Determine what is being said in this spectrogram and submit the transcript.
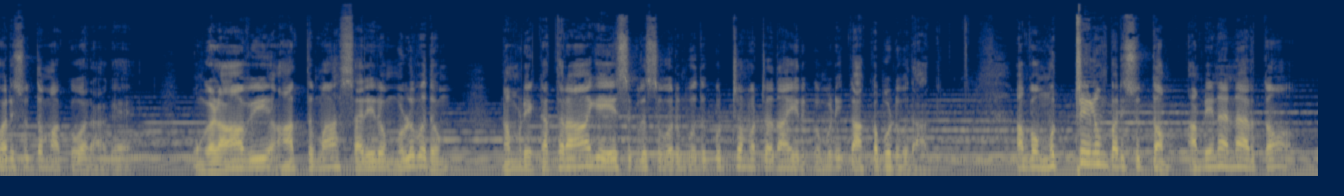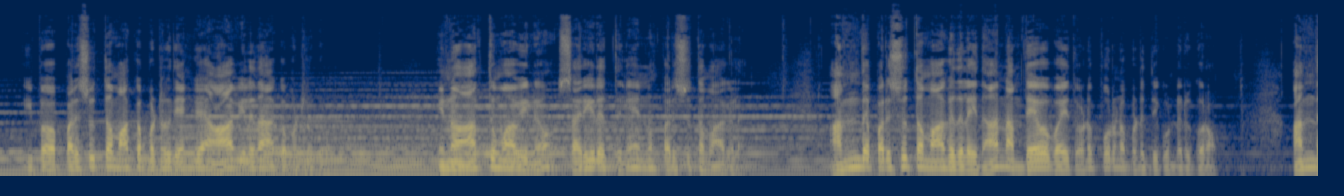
பரிசுத்தமாக்குவாராக. உங்கள் ஆவி ஆத்மா சரீரம் முழுவதும் நம்முடைய கத்தராகிய இயேசு கிறிஸ்து வரும்போது குற்றமற்றதாக இருக்கும்படி காக்கப்படுவதாக. அப்போ முற்றிலும் பரிசுத்தம். அப்படின்னா என்ன அர்த்தம்? இப்போ பரிசுத்தமாக்கப்பட்டிருது எங்கே? ஆவியில தான் ஆக்கப்பட்டிருக்கிறோம். இன்னும் ஆத்துமாவிலும் சரீரத்திலும் இன்னும் பரிசுத்தமாகலை. அந்த பரிசுத்தமாகுதலை தான் நாம் தேவ பயத்தோடு பூரணப்படுத்தி கொண்டிருக்கிறோம். அந்த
